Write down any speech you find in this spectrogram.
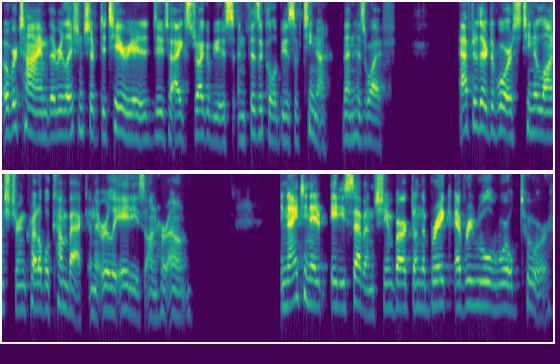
over time, their relationship deteriorated due to Ike's drug abuse and physical abuse of Tina, then his wife. After their divorce, Tina launched her incredible comeback in the early 80s on her own. In 1987, she embarked on the Break Every Rule World Tour,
